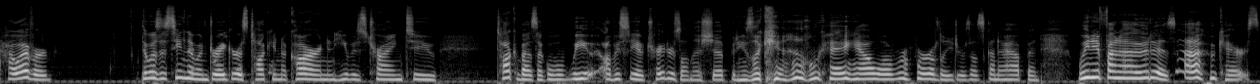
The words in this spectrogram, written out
however, there was a scene there when Dreagher was talking to Kharn and he was trying to talk about. It's like, well, we obviously have traitors on this ship, and he's like, yeah, okay, yeah, well, we're world leaders. That's going to happen. We need to find out who it is. Ah, who cares?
